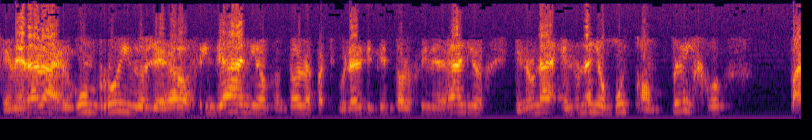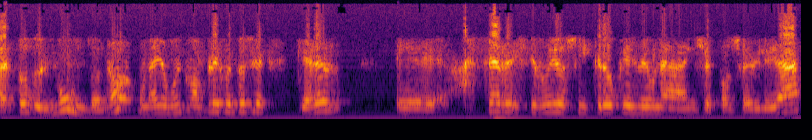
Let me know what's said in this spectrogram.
generar algún ruido llegado a fin de año, con todas las particularidades que tienen todos los fines de año, en, una, en un año muy complejo para todo el mundo, ¿no? Un año muy complejo, entonces querer eh, hacer ese ruido sí creo que es de una irresponsabilidad,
